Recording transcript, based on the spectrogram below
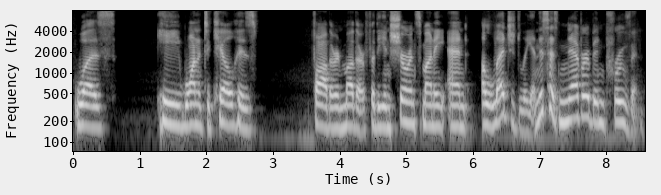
was he wanted to kill his father and mother for the insurance money and allegedly, and this has never been proven,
